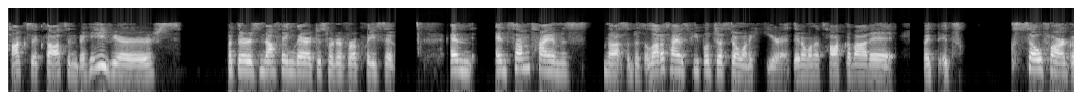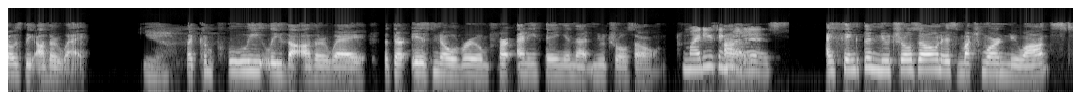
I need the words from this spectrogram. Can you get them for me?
toxic thoughts and behaviors, but there's nothing there to sort of replace it. And, and sometimes, not sometimes, a lot of times people just don't want to hear it. They don't want to talk about it. Like it's so far goes the other way. Yeah. Like completely the other way that there is no room for anything in that neutral zone. Why do you think um, that is? I think the neutral zone is much more nuanced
